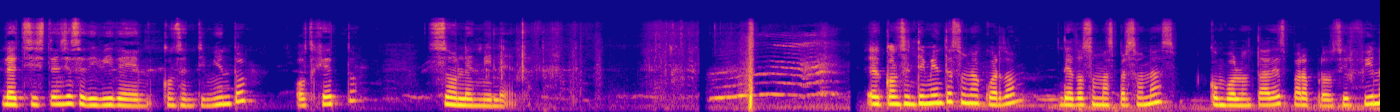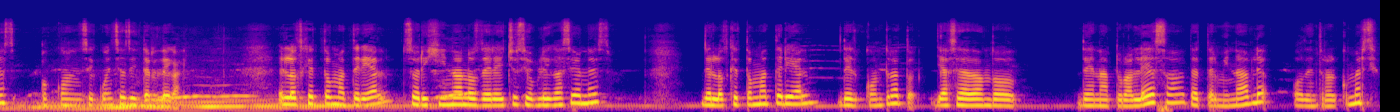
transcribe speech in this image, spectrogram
La existencia se divide en consentimiento, objeto, solemnidad. El consentimiento es un acuerdo de dos o más personas con voluntades para producir fines o consecuencias de interés legal. El objeto material se origina en los derechos y obligaciones del objeto material del contrato, ya sea dando de naturaleza, determinable o dentro del comercio.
